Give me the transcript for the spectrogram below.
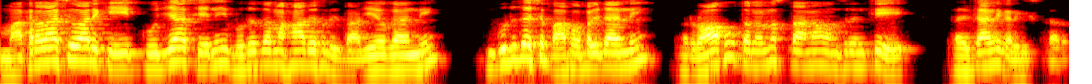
మకర రాశి వారికి కుజ శని బుధత మహాదశలు రాజయోగాన్ని గురుదశ పాప ఫలితాన్ని రాహు తనున్న స్థానం అనుసరించి ఫలితాన్ని కలిగిస్తారు.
